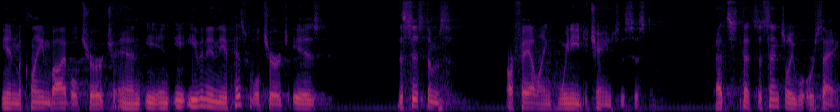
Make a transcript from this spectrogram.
in McLean Bible Church and in, even in the Episcopal Church is the systems are failing. We need to change the system. That's, that's essentially what we're saying.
